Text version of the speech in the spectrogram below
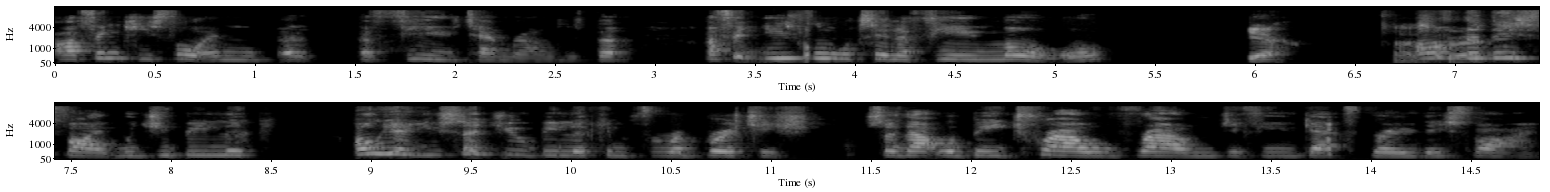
I think he's fought in a, a few ten rounders, but I think you fought in a few more. Yeah. After correct. this fight, would you be look? Oh yeah, you said you would be looking for a British, so that would be twelve rounds if you get through this fight.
